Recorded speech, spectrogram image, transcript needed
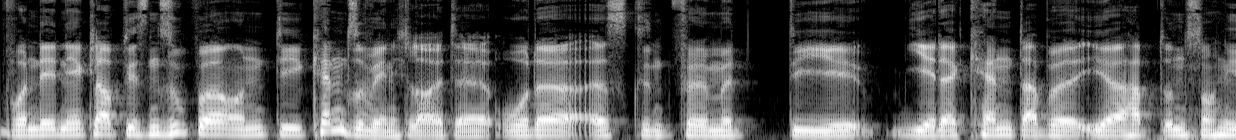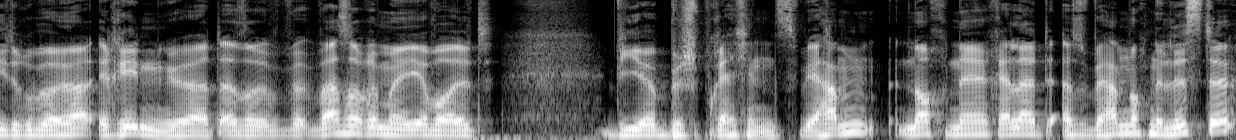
von denen ihr glaubt, die sind super und die kennen so wenig Leute. Oder es sind Filme, die jeder kennt, aber ihr habt uns noch nie drüber reden gehört. Also was auch immer ihr wollt, wir besprechen es. Wir haben noch eine relativ, also wir haben noch eine Liste,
